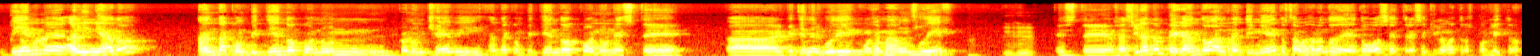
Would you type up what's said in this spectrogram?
bien eh, alineado, anda compitiendo con un, con un Chevy, anda compitiendo con un, este, ah, el que tiene el Woody, ¿cómo se llama? Un Swift. Este, o sea, sí le andan pegando al rendimiento, estamos hablando de 12, 13 kilómetros por litro,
